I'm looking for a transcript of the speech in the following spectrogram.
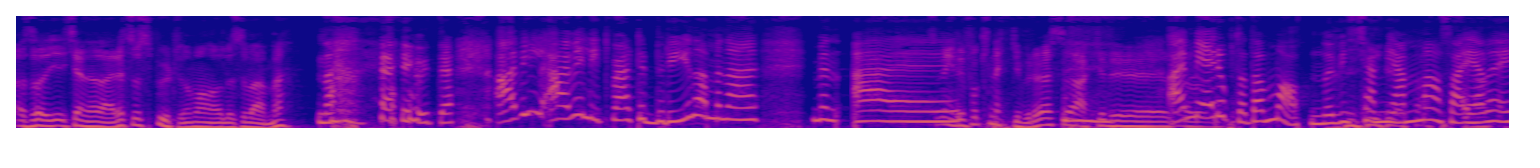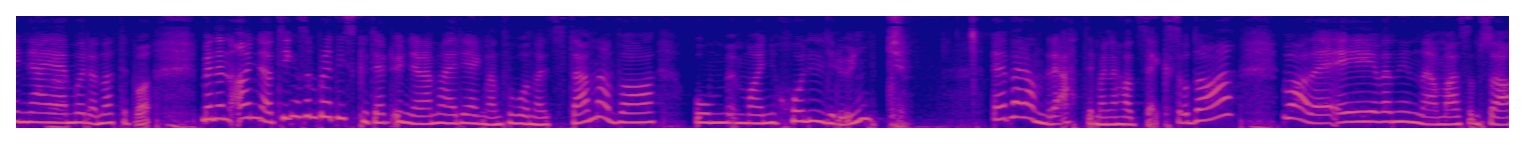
Altså, Kjenner jeg deg rett, så spurte du om han hadde lyst til å være med. Nei, jeg gjorde ikke det. Jeg vil, jeg vil ikke være til bry, da, men jeg, men Så lenge du får knekkebrød, så er ikke du så... Jeg er mer opptatt av maten når vi kommer hjem, altså, jeg er det, enn jeg er morgenen etterpå. Men en annen ting som ble diskutert under de her reglene for one night stand, var om man holder rundt hverandre etter man har hatt sex. Og da var det ei venninne av meg som sa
